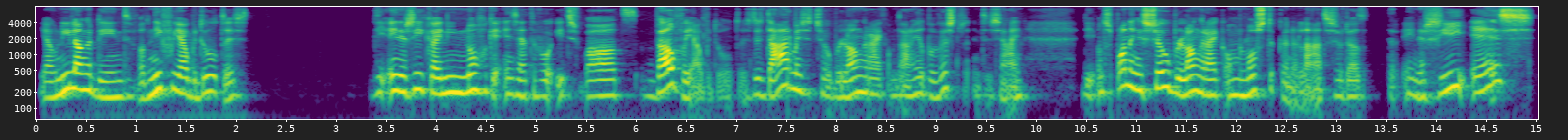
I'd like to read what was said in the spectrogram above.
jou niet langer dient, wat niet voor jou bedoeld is, die energie kan je niet nog een keer inzetten voor iets wat wel voor jou bedoeld is. Dus daarom is het zo belangrijk om daar heel bewust in te zijn. Die ontspanning is zo belangrijk om los te kunnen laten, zodat er energie is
